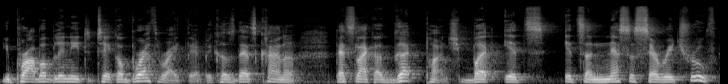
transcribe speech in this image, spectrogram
You probably need to take a breath right there because that's kind of that's like a gut punch, but it's it's a necessary truth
